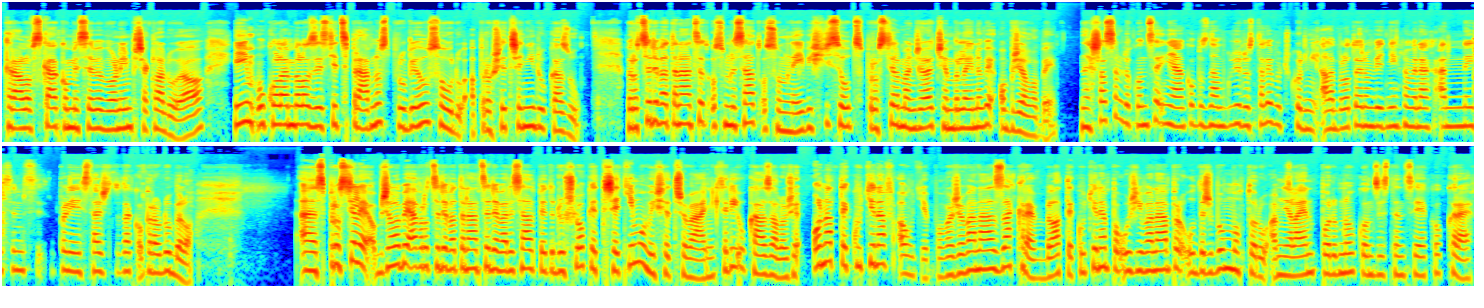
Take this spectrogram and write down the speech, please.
královská komise ve volném překladu, jo. Jejím úkolem bylo zjistit správnost průběhu soudu a prošetření důkazů. V roce 1988 nejvyšší soud zprostil manžele Chamberlainovi obžaloby. Našla jsem dokonce i nějakou poznámku, že dostali očkodný, ale bylo to jenom v jedných novinách a nejsem si úplně jistá, že to tak opravdu bylo. Zprostili obžaloby a v roce 1995 došlo ke třetímu vyšetřování, který ukázalo, že ona tekutina v autě, považovaná za krev, byla tekutina používaná pro údržbu motoru a měla jen podobnou konzistenci jako krev.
